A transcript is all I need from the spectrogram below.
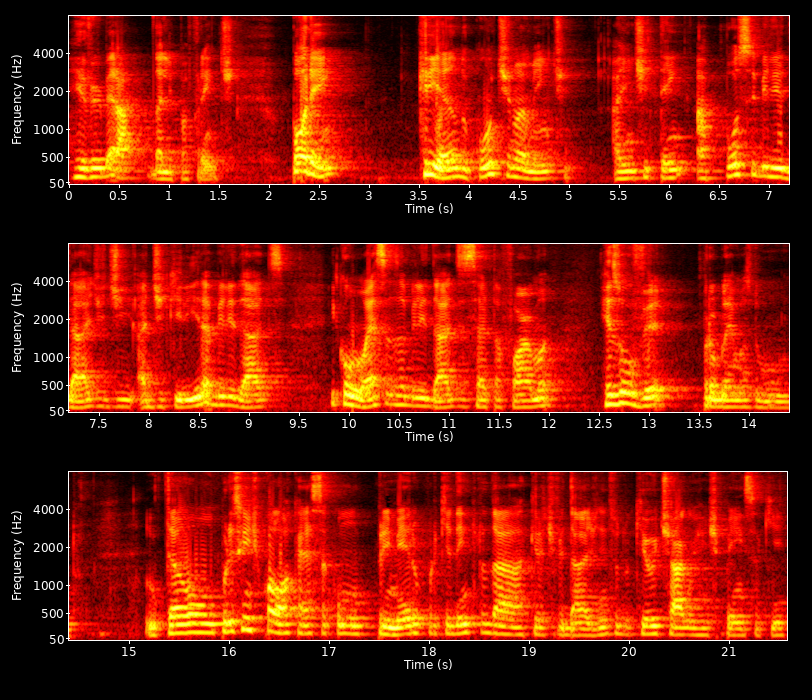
reverberar dali para frente. Porém, criando continuamente a gente tem a possibilidade de adquirir habilidades e com essas habilidades, de certa forma, resolver problemas do mundo. Então, por isso que a gente coloca essa como primeiro, porque dentro da criatividade, dentro do que eu e o Thiago a gente pensa aqui,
